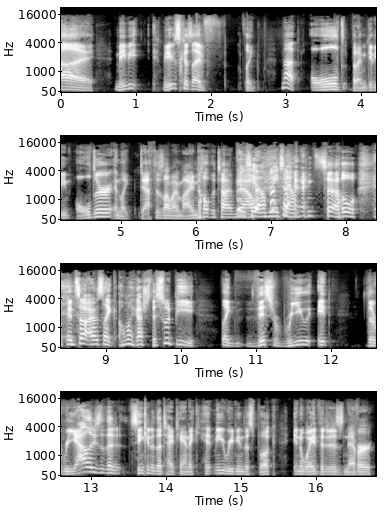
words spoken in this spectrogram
uh, maybe maybe it's because I've like not old, but I'm getting older, and like death is on my mind all the time now. Me too, me too. and so and so I was like, oh my gosh, this would be like this really it. The realities of the sinking of the Titanic hit me reading this book in a way that it has never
